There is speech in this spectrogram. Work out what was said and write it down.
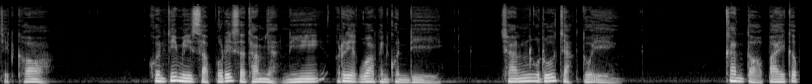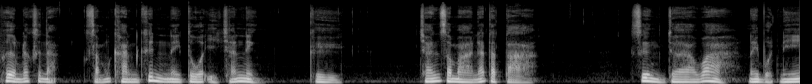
เจ็ดข้อ คนที่มีสัพปริสธรรมอย่างนี้เรียกว่าเป็นคนดี ฉันรู้จักตัวเอง ขั้นต่อไปก็เพิ่มลักษณะสำคัญขึ้นในตัวอีกชั้นหนึ่ง คือ ชั้นสมานตตา ซึ่งจะว่าในบทนี้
